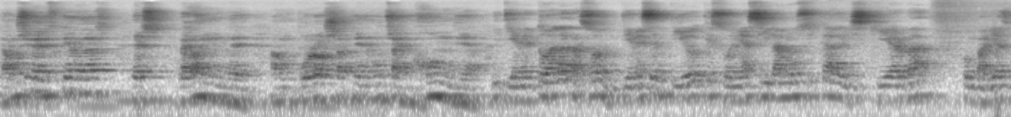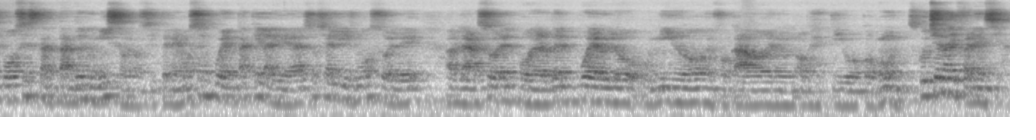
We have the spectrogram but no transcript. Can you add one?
La música de izquierdas es grande, ampulosa, tiene mucha enjundia. Y tiene toda la razón, tiene sentido que suene así la música de izquierda con varias voces cantando en unísono, si tenemos en cuenta que la idea del socialismo suele hablar sobre el poder del pueblo unido, enfocado en un objetivo común. Escuchen la diferencia.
